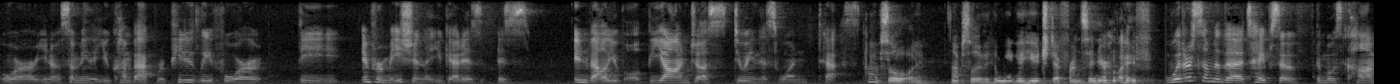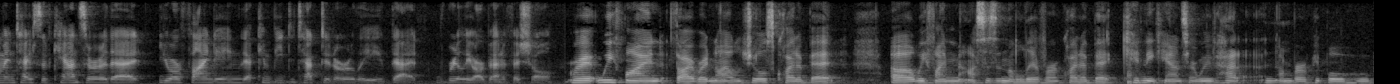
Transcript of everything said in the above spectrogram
or, you know, something that you come back repeatedly for, the information that you get is is invaluable beyond just doing this one test. Absolutely. Absolutely. It can make a huge difference in your life. What are some of the types of the most common types of cancer that you're finding that can be detected early that really are beneficial? Right. We find thyroid nodules quite a bit. Uh, we find masses in the liver quite a bit. Kidney cancer. We've had a number of people who,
